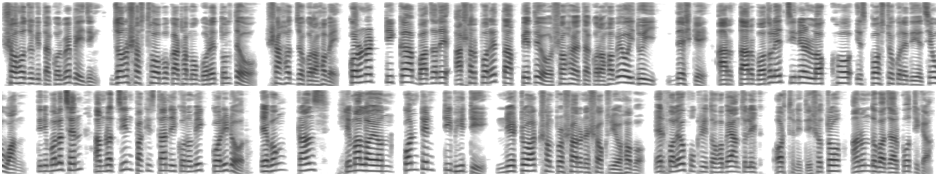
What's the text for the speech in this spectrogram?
সহযোগিতা করবে বেইজিং। জনস্বাস্থ্য অবকাঠামো গড়ে তুলতেও সাহায্য করা হবে। করোনার টিকা বাজারে আসার পরে তা পেতেও সহায়তা করা হবে ওই দুই দেশকে। আর তার বদলে চীনের লক্ষ্য স্পষ্ট করে দিয়েছে ওয়াং। তিনি বলেছেন, আমরা চীন পাকিস্তান ইকোনমিক করিডোর এবং ট্রান্স হিমালয়ন কন্টেন্টিভিটি নেটওয়ার্ক সম্প্রসারণে সক্রিয় হব। এর ফলে উপকৃত হবে আঞ্চলিক অর্থনীতি। সূত্র, আনন্দবাজার পত্রিকা।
